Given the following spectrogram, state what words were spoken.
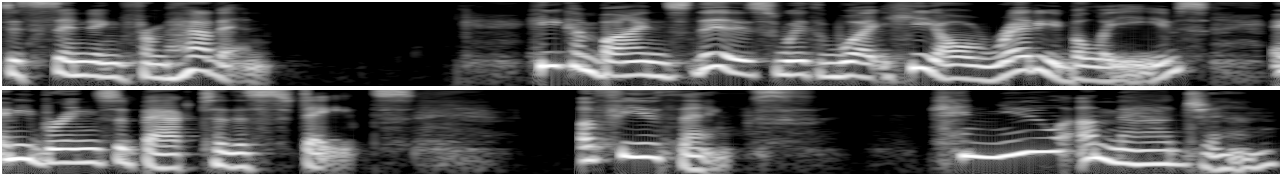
descending from heaven. He combines this with what he already believes and he brings it back to the States. A few things. Can you imagine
